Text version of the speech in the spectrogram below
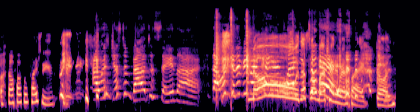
I can't fuck with Pisces. I was just about to say that. That was gonna be my no, flag. that's not my took petty it. red flag. Gone.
